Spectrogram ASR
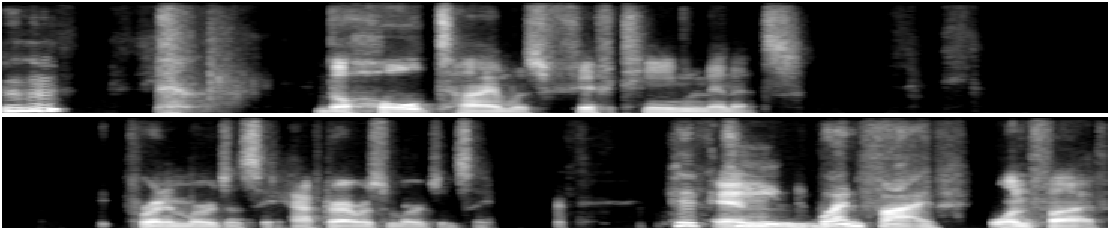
Mhm. the hold time was 15 minutes for an emergency, after hours emergency. 15, one five. one five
